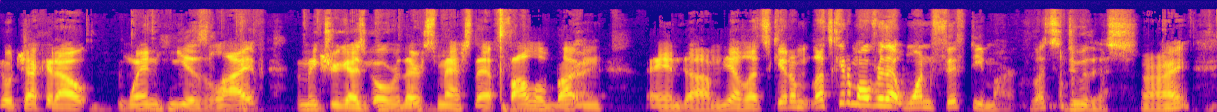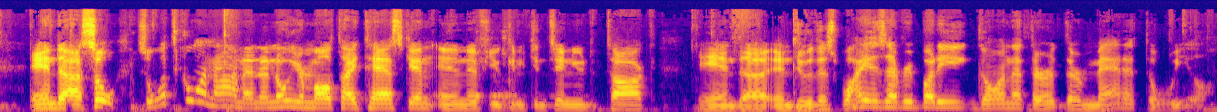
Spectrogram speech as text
go check it out when he is live, but make sure you guys go over there, smash that follow button, and um, yeah, let's get them. let's get them over that 150 mark. Let's do this. All right. And uh, so so what's going on? And I know you're multitasking, and if you can continue to talk and uh, and do this, why is everybody going that they're they're mad at the wheel?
